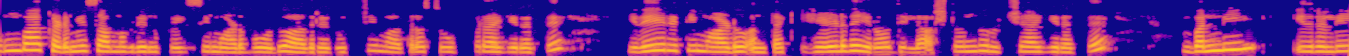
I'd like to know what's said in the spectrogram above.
ತುಂಬ ಕಡಿಮೆ ಸಾಮಗ್ರಿಯನ್ನು ಉಪಯೋಗಿಸಿ ಮಾಡ್ಬೋದು, ಆದರೆ ರುಚಿ ಮಾತ್ರ ಸೂಪರ್ ಆಗಿರುತ್ತೆ. ಇದೇ ರೀತಿ ಮಾಡು ಅಂತ ಹೇಳದೇ ಇರೋದಿಲ್ಲ, ಅಷ್ಟೊಂದು ರುಚಿಯಾಗಿರುತ್ತೆ. ಬನ್ನಿ, ಇದರಲ್ಲಿ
